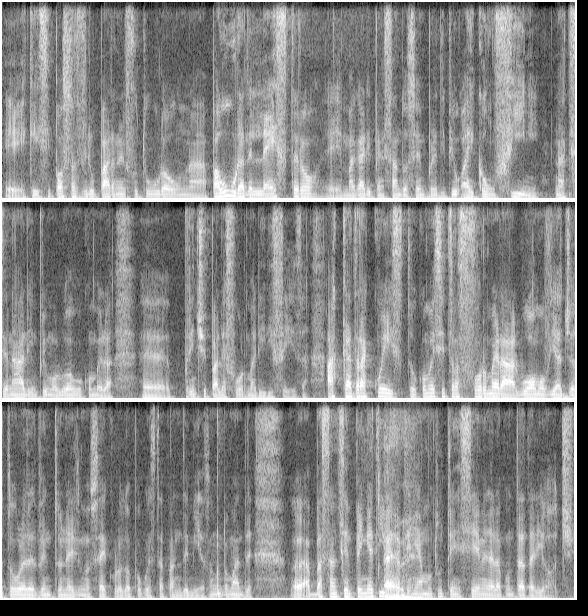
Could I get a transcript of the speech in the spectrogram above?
e che si possa sviluppare nel futuro una paura dell'estero e magari pensando sempre di più ai confini nazionali in primo luogo come la eh, principale forma di difesa. Accadrà questo? Come si trasformerà l'uomo viaggiatore del XXI secolo dopo questa pandemia? Sono domande eh, abbastanza impegnative eh. che teniamo tutte insieme nella puntata di oggi.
